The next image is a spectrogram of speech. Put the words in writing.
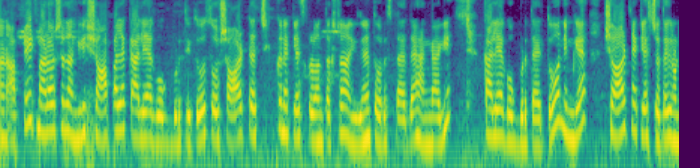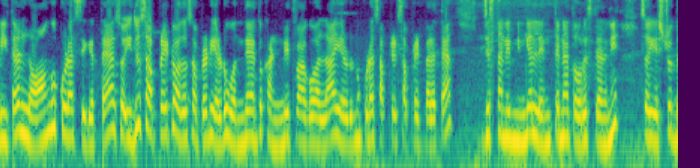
ನಾನು ಅಪ್ಡೇಟ್ ಮಾಡೋ ಅಷ್ಟರಲ್ಲಿ ನಂಗೆ ಇಲ್ಲಿ ಶಾಪಲ್ಲೇ ಖಾಲಿಯಾಗಿ ಹೋಗ್ಬಿಡ್ತಿತ್ತು. ಸೊ ಶಾರ್ಟ್ ಚಿಕ್ಕ ನೆಕ್ಲೆಸ್ಗಳು ಅಂದ ತಕ್ಷಣ ನಾನು ಇದನ್ನೇ ತೋರಿಸ್ತಾ ಇದ್ದೆ. ಹಾಗಾಗಿ ಖಾಲಿಯಾಗಿ ಹೋಗ್ಬಿಡ್ತಾ ಇತ್ತು. ನಿಮಗೆ ಶಾರ್ಟ್ ನೆಕ್ಲೆಸ್ ಜೊತೆಗೆ ನೋಡಿ, ಈ ಥರ ಲಾಂಗು ಕೂಡ ಸಿಗುತ್ತೆ. ಸೊ ಇದು ಸಪ್ರೇಟು ಅದು ಸಪ್ರೇಟ್ ಎರಡು ಒಂದೇ ಅಂತೂ ಖಂಡಿತವಾಗೂ ಅಲ್ಲ. ಎರಡೂ ಕೂಡ ಸಪ್ರೇಟ್ ಸಪ್ರೇಟ್ ಬರುತ್ತೆ. ಜಸ್ಟ್ ನಾನು ಇದು ನಿಮಗೆ ಲೆಂತನ್ನ ತೋರಿಸ್ತಾ ಇದೀನಿ ಸೊ ಎಷ್ಟುದ್ದ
